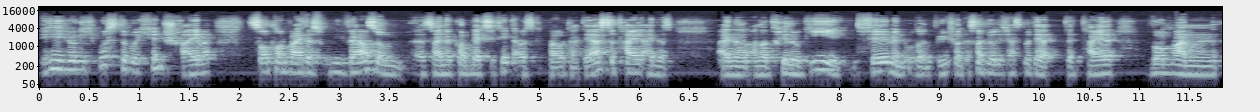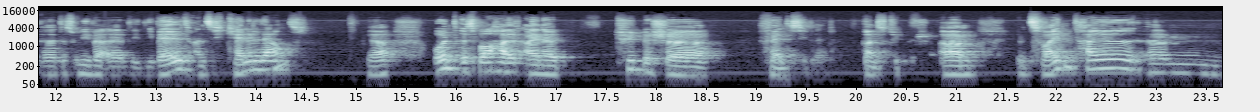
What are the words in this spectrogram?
ich nicht wirklich wusste, wo ich hinschreibe, sondern weil das Universum äh, seine Komplexität ausgebaut hat. Der erste Teil eines, einer, einer Trilogie in Filmen oder in Büchern ist natürlich erstmal der, der Teil, wo man äh, das Univers äh, die, die Welt an sich kennenlernt. Ja? Und es war halt eine typische Fantasy-Welt, ganz typisch. Ähm, Im zweiten Teil, ähm,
